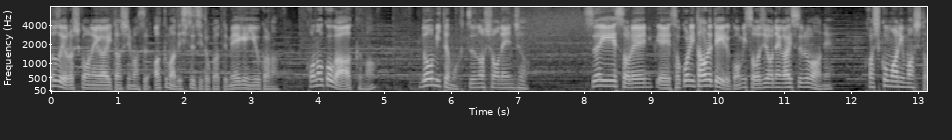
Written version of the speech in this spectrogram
どうぞよろしくお願いいたします。悪魔で執事とかって名言言うかな？この子が悪魔？どう見ても普通の少年じゃ。次、それに、えー、そこに倒れているゴミ掃除をお願いするわね。かしこまりました。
